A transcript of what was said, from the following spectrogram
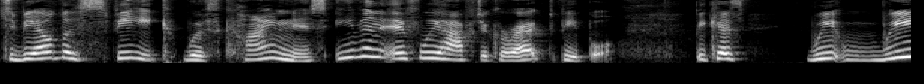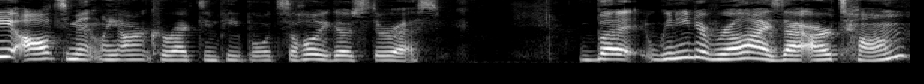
to be able to speak with kindness, even if we have to correct people, because we we ultimately aren't correcting people. It's the Holy Ghost through us. But we need to realize that our tongue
